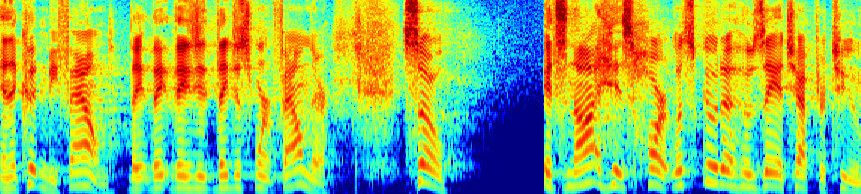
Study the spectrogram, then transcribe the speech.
And it couldn't be found. They, they, they, they just weren't found there. So it's not his heart. Let's go to Hosea chapter 2.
